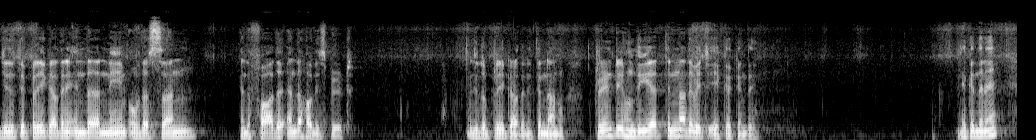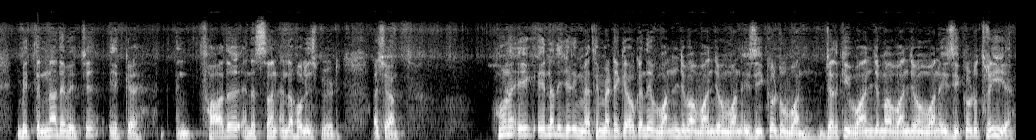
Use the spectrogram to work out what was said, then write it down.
ਜਿਹਦੇ ਉੱਤੇ ਪ੍ਰੇ ਕਰਦੇ ਨੇ in the name of the son and the father and the holy spirit ਜਦੋਂ ਪ੍ਰੇ ਕਰਦੇ ਨੇ ਤਿੰਨਾਂ ਨੂੰ। ਟ੍ਰਿਨਿਟੀ ਹੁੰਦੀ ਹੈ, ਤਿੰਨਾਂ ਦੇ ਵਿੱਚ ਇੱਕ ਕਹਿੰਦੇ। ਇਹ ਕਹਿੰਦੇ ਨੇ ਵੀ ਤਿੰਨਾਂ ਦੇ ਵਿੱਚ ਇੱਕ father and the son and the holy spirit ਅੱਛਾ। ਹੁਣ ਇਹ, ਇਹਨਾਂ ਦੀ ਜਿਹੜੀ ਮੈਥਮੈਟਿਕ ਹੈ, ਉਹ ਕਹਿੰਦੇ 1 1 1 ਟੂ 1 ਜਦਕਿ 1 ਜਮਾ 1 ਜਮਾ 1 ਇਜ਼ ਟੂ 3 ਹੈ।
